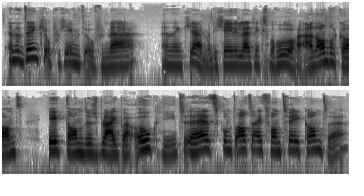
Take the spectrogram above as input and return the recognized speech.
En dan denk je op een gegeven moment over na. En denk je, ja, maar diegene laat niks meer horen. Aan de andere kant, ik dan dus blijkbaar ook niet. Het komt altijd van twee kanten.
